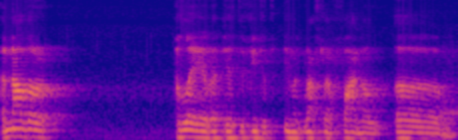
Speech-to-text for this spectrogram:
another player that he has defeated in the Grand Slam final. Um,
